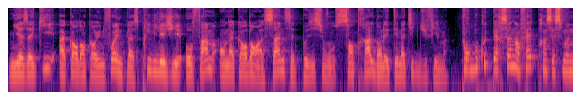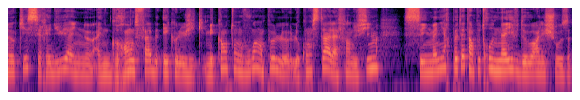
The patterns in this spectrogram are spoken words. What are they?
Miyazaki accorde encore une fois une place privilégiée aux femmes en accordant à San cette position centrale dans les thématiques du film. Pour beaucoup de personnes, en fait, Princesse Mononoke s'est réduit à une, à une, grande fable écologique. Mais quand on voit un peu le, le constat à la fin du film, c'est une manière peut-être un peu trop naïve de voir les choses.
